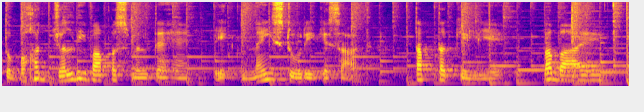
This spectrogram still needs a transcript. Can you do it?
तो बहुत जल्दी वापस मिलते हैं एक नई स्टोरी के साथ। तब तक के लिए बाय बाय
